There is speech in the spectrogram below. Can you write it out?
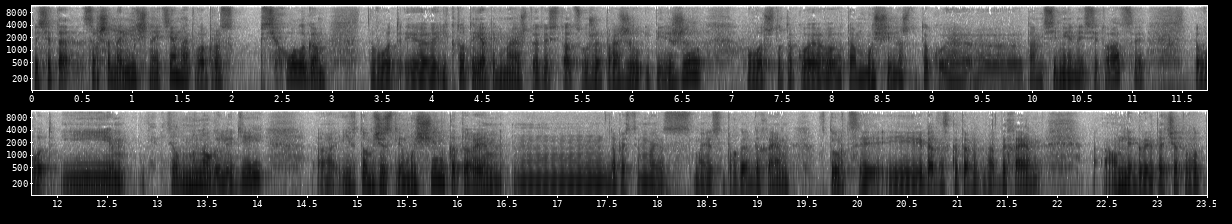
То есть это совершенно личная тема, это вопрос психологом, вот, и, и кто-то, я понимаю, что эту ситуацию уже прожил и пережил, вот, что такое там мужчина, что такое там семейные ситуации, вот, и я видел много людей, и в том числе мужчин, которые, допустим, мы с моей супругой отдыхаем в Турции, и ребята, с которыми мы отдыхаем, он мне говорит, а что ты вот,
